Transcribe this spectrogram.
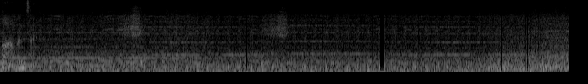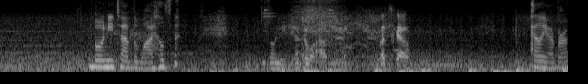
Hold on one sec. Bonita of the Wild. Bonita of the Wild. Let's go. Hell yeah, bro.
